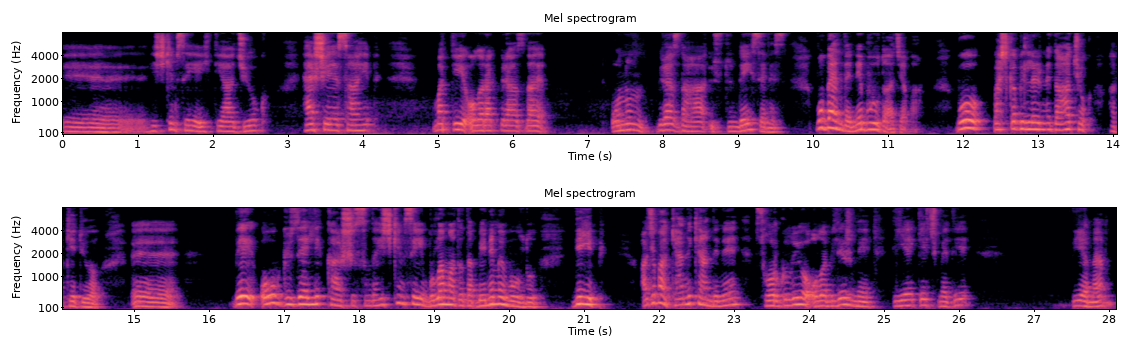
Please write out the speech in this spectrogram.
Ee, hiç kimseye ihtiyacı yok. Her şeye sahip. Maddi olarak biraz da onun biraz daha üstündeyseniz bu bende ne buldu acaba? Bu başka birilerini daha çok hak ediyor. Ee, ve o güzellik karşısında hiç kimseyi bulamadı da beni mi buldu deyip acaba kendi kendini sorguluyor olabilir mi diye geçmedi diyemem.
